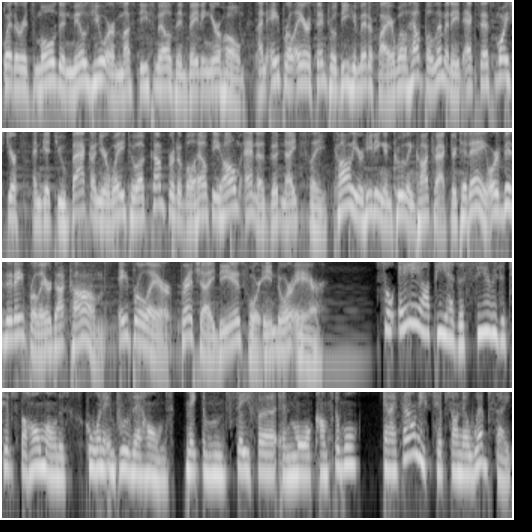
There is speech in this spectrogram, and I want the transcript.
Whether it's mold and mildew or musty smells invading your home, an Aprilaire Central dehumidifier will help eliminate excess moisture and get you back on your way to a comfortable, healthy home and a good night's sleep. Call your heating and cooling contractor today or visit aprilaire.com. April Air, fresh ideas for indoor air. So AARP has a series of tips for homeowners who want to improve their homes, make them safer and more comfortable. And I found these tips on their website,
